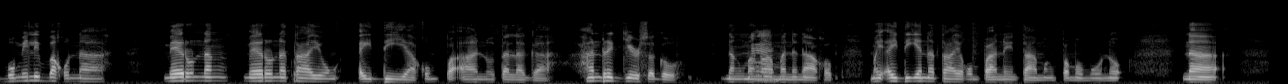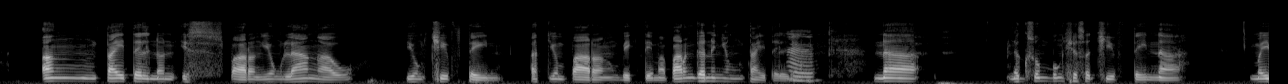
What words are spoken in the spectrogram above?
bumilib ako na meron nang meron na tayong idea kung paano talaga 100 years ago ng mga Mm. mananakop. May idea na tayo kung paano yung tamang pamumuno na ang title nun is parang yung langaw, yung chieftain at yung parang biktima. Parang ganun yung title niya Mm. na nagsumbong siya sa chieftain na may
